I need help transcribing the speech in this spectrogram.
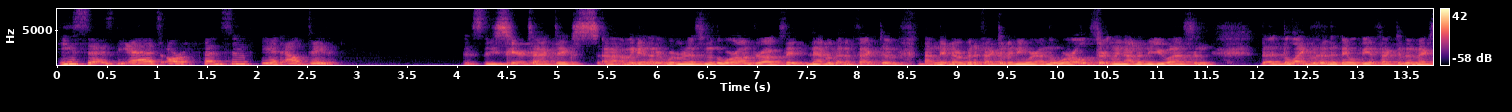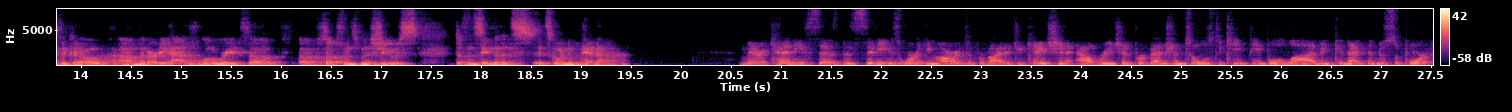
He says the ads are offensive and outdated. It's these scare tactics, um, again, that are reminiscent of the war on drugs. They've never been effective, and they've never been effective anywhere in the world, certainly not in the U.S. And the, the likelihood that they will be effective in Mexico, um, that already has low rates of, of substance misuse, doesn't seem that it's it's going to pan out. Mayor Kenney says the city is working hard to provide education, outreach, and prevention tools to keep people alive and connect them to support.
